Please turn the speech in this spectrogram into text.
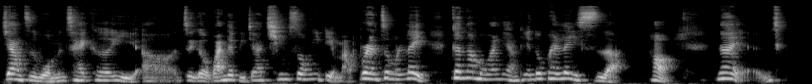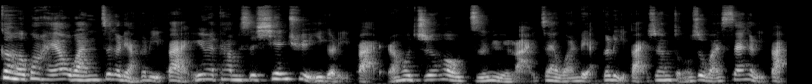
这样子我们才可以呃这个玩得比较轻松一点嘛，不然这么累，跟他们玩两天都快累死了。好，那更何况还要玩这个两个礼拜，因为他们是先去一个礼拜，然后之后子女来再玩两个礼拜，所以他们总共是玩三个礼拜，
